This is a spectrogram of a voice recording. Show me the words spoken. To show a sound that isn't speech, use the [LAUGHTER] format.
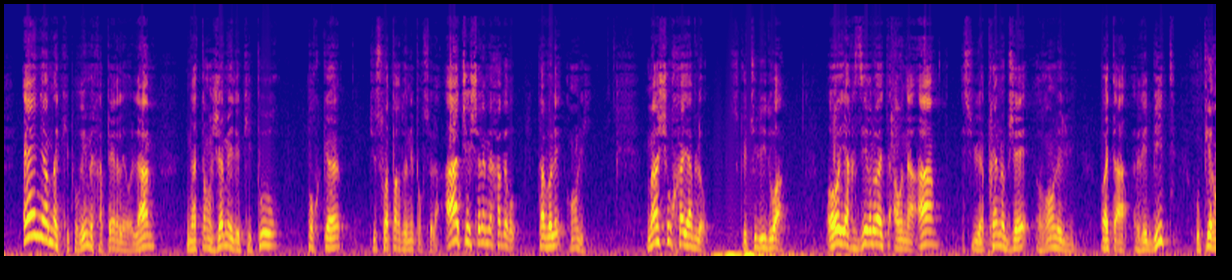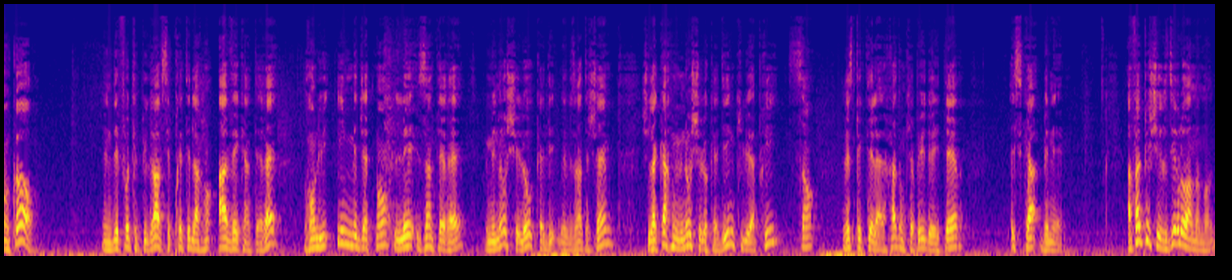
n'attend jamais de Kippour pour que tu sois pardonné pour cela. T'as volé, rends-lui. Mashu chayavlo, ce que tu lui dois. Et si tu lui as pris un objet, rends-le lui. Ou pire encore, une des fautes les plus graves, c'est prêter de l'argent avec intérêt, rends-lui immédiatement les intérêts. Meno shelo kadin, chez la carte Meno shelo kadin, qui lui a pris sans respecter la halakha, donc il n'y a pas eu de éther Eska Benehem. Afal Peshir lo Amamon,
